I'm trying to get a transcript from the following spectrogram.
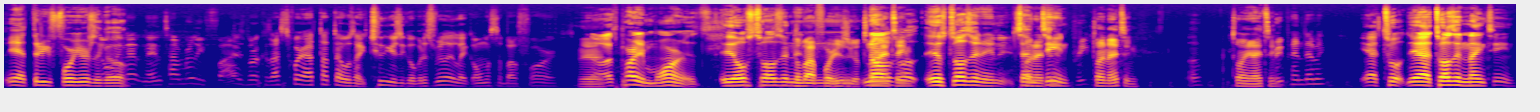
Yeah, three, four years No, ago. and then- then time really flies, bro. Because I swear I thought that was like two years ago, but it's really like almost about four. Yeah. No, it's probably more. It's, it was 2000. About four years ago, No, it was, 2019. it was 2017. 2019. Huh? 2019. Pre-pandemic. Yeah, tw- yeah, 2019.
